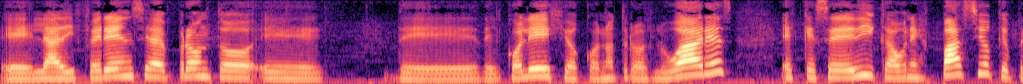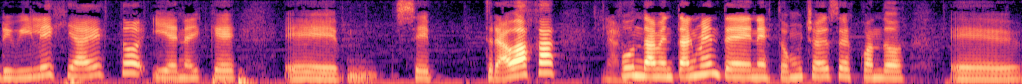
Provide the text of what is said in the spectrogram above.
Eh, la diferencia de pronto eh, de- del colegio con otros lugares es que se dedica a un espacio que privilegia esto y en el que eh, se trabaja Claro. fundamentalmente en esto. Muchas veces cuando eh,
